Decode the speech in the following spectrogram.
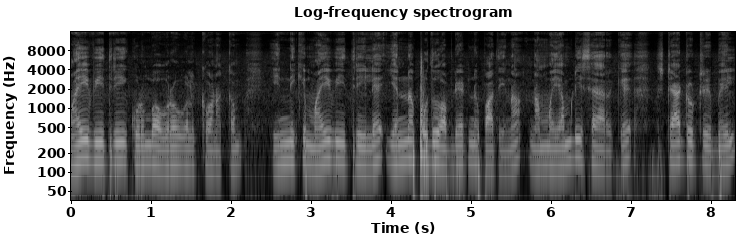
மை வி த்ரீ குடும்ப உறவுகளுக்கு வணக்கம். இன்றைக்கி மை வி த்ரீயில் என்ன புது அப்டேட்னு பார்த்தீங்கன்னா நம்ம எம்டி சாருக்கு ஸ்டாட்யூட்ரி பில்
